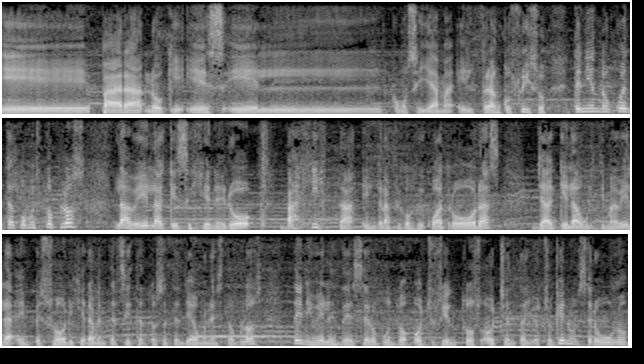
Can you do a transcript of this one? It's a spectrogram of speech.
eh, para lo que es el, ¿cómo se llama? El franco suizo, teniendo en cuenta como stop loss la vela que se generó bajista en gráficos de 4 horas, ya que la última vela empezó ligeramente alcista, entonces tendríamos un stop loss de niveles de 0.888, que en un 0.1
